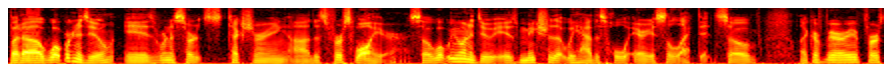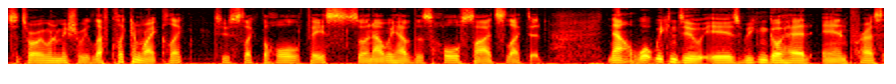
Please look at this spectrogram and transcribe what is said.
But uh, what we're going to do is we're going to start texturing uh, this first wall here. So what we want to do is make sure that we have this whole area selected. So like our very first tutorial, we want to make sure we left click and right click to select the whole face. So now we have this whole side selected. Now what we can do is we can go ahead and press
